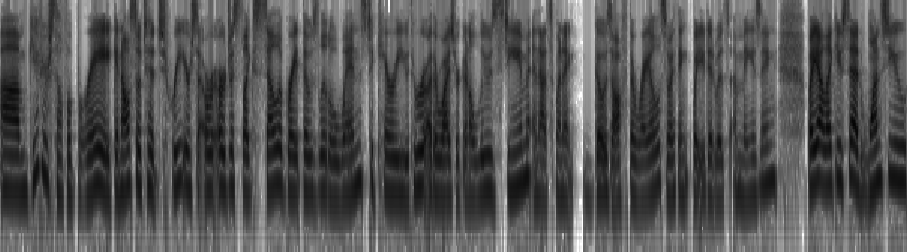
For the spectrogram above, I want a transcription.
um, give yourself a break and also to treat yourself or, or just like celebrate those little wins to carry you through. Otherwise, you're going to lose steam, and that's when it goes off the rail. So I think what you did was amazing. But yeah, like you said, once you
